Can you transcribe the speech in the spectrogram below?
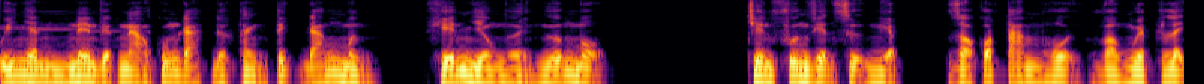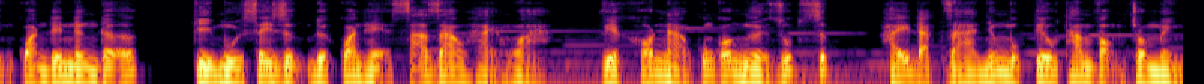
quý nhân nên việc nào cũng đạt được thành tích đáng mừng, khiến nhiều người ngưỡng mộ. Trên phương diện sự nghiệp, do có tam hội và nguyệt lệnh quan đến nâng đỡ, kỷ mùi xây dựng được quan hệ xã giao hài hòa, việc khó nào cũng có người giúp sức, hãy đặt ra những mục tiêu tham vọng cho mình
